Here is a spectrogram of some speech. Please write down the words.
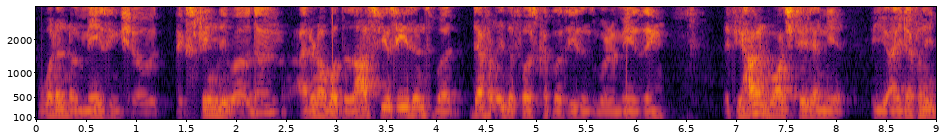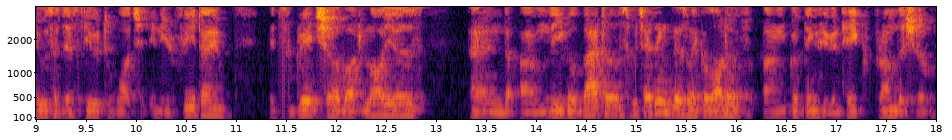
What an amazing show. Extremely well done. I don't know about the last few seasons, but definitely the first couple of seasons were amazing. If you haven't watched it, and you, you, I definitely do suggest you to watch it in your free time. It's a great show about lawyers and um, legal battles, which I think there's like a lot of um, good things you can take from the show.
